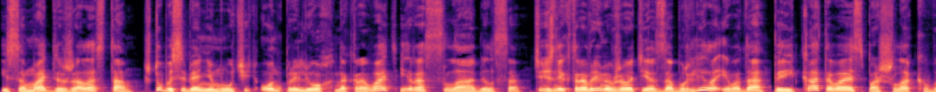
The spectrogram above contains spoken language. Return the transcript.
и сама держалась там. Чтобы себя не мучить, он прилег на кровать и расслабился. Через некоторое время в животе забурлило, и вода, перекатываясь, пошла к выходу.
